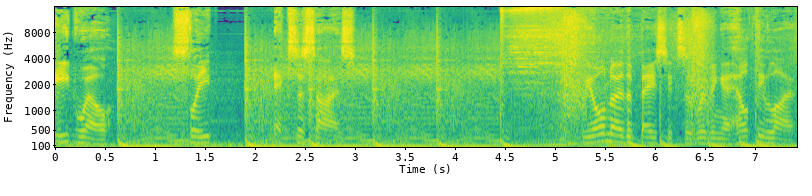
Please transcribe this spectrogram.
Eat well, sleep, exercise. We all know the basics of living a healthy life,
